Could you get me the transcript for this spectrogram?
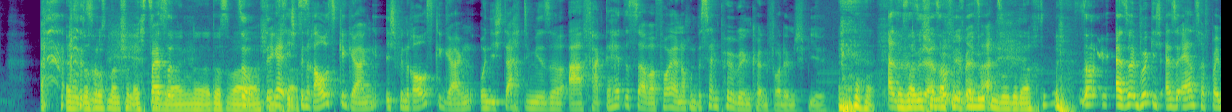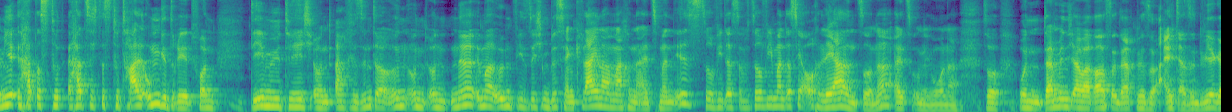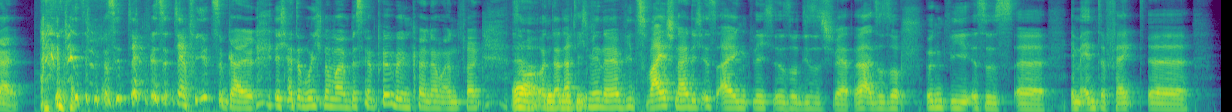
Also das so, muss man schon echt so sagen, ne? Das war so, Digga, krass. ich bin rausgegangen, ich bin rausgegangen und ich dachte mir so, ah fuck, da hättest du aber vorher noch ein bisschen pöbeln können vor dem Spiel. Also das habe ich schon so fünf Minuten so gedacht. So, also wirklich, also ernsthaft, bei mir hat, das, hat sich das total umgedreht von demütig und ach, wir sind da und, und, und ne, immer irgendwie sich ein bisschen kleiner machen, als man ist, so wie, das, so wie man das ja auch lernt, so, ne, als Unioner. So, und dann bin ich aber raus und dachte mir so, Alter, sind wir geil. wir, sind ja, wir sind ja viel zu geil. Ich hätte ruhig noch mal ein bisschen pöbeln können am Anfang. So, ja, und dann dachte ich mir, naja, wie zweischneidig ist eigentlich äh, so dieses Schwert? Also so irgendwie ist es äh, im Endeffekt äh,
